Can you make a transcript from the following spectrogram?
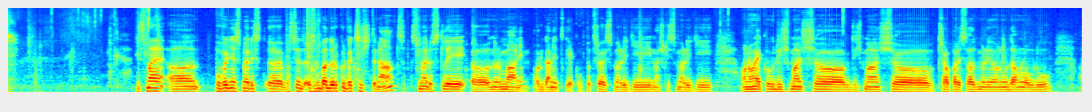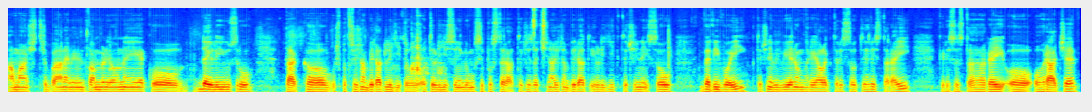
my jsme, uh, původně jsme, uh, vlastně zhruba do roku 2014 jsme rostli uh, normálně, organicky, jako potřebovali jsme lidi, našli jsme lidi. Ono jako když máš, uh, když máš uh, třeba 50 milionů downloadů a máš třeba, já nevím, 2 miliony jako daily userů, tak uh, už potřebuješ nabírat lidi, to, o ty lidi se někdo musí postarat, takže začínáš nabírat i lidi, kteří nejsou ve vývoji, kteří nevyvíjí jenom hry, ale kteří se o ty hry starají kdy se starají o, o hráče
